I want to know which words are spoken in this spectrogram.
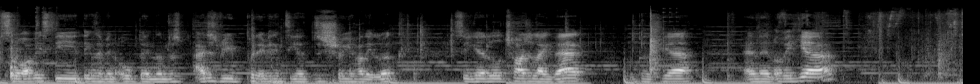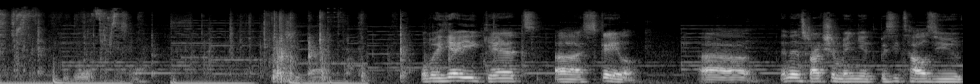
So obviously things have been opened. I'm just I just really put everything together to show you how they look. So you get a little charger like that. It goes here, and then over here Over here you get a scale. Uh, in the instruction menu, it basically tells you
